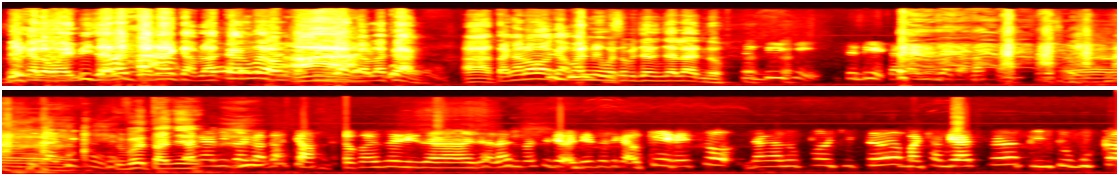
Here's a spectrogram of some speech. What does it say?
Dia kalau YB jalan tangan kat belakang tau. Kat pinggang kat belakang. Ah, tangan awak kat mana masa berjalan-jalan tu? sebiji, sebiji tangan Liza kat belakang. Kita tipu. Cuba tanya. Tangan Liza kat belakang. Lepas tu Liza jalan, lepas tu dia, dia tu cakap, okay besok jangan lupa kita macam biasa, pintu buka,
